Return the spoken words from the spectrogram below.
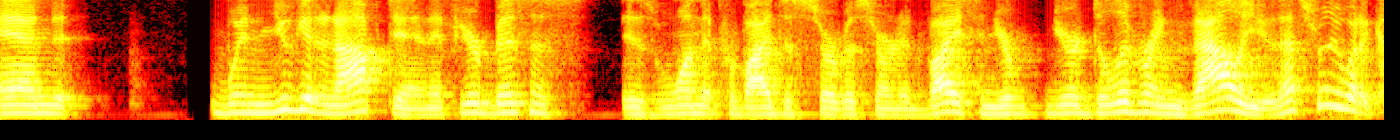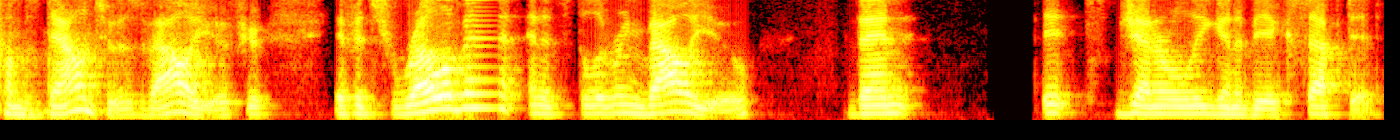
And when you get an opt-in, if your business is one that provides a service or an advice and you're you're delivering value, that's really what it comes down to is value. If you're if it's relevant and it's delivering value, then it's generally going to be accepted.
